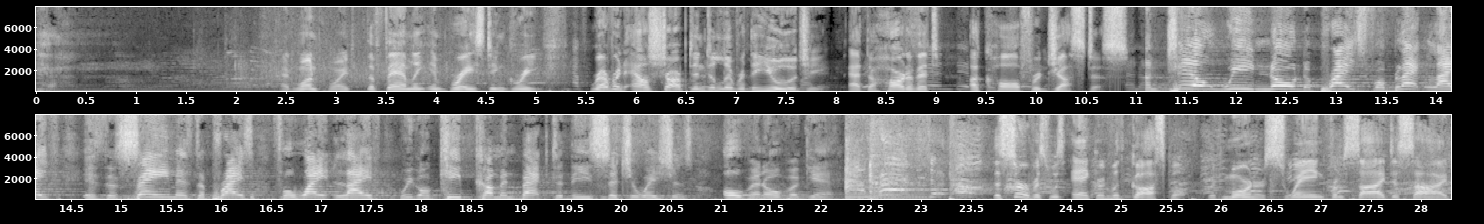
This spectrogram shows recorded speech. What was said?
At one point, the family embraced in grief. Reverend Al Sharpton delivered the eulogy. At the heart of it, a call for justice. Until we know the price for black life is the same as the price for white life, we're going to keep coming back to these situations over and over again. The service was anchored with gospel, with mourners swaying from side to side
